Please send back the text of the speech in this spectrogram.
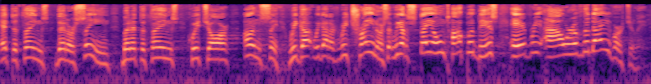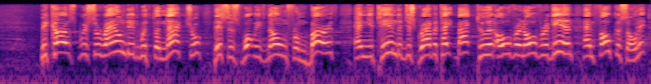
at the things that are seen, but at the things which are unseen. We got, we got to retrain ourselves. We got to stay on top of this every hour of the day, virtually. Because we're surrounded with the natural. This is what we've known from birth, and you tend to just gravitate back to it over and over again and focus on it.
